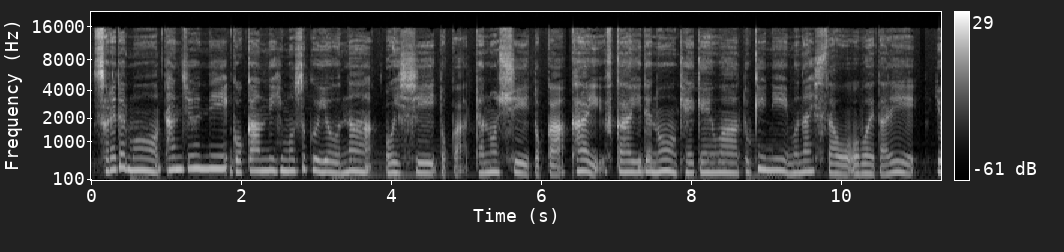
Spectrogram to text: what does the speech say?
それでも単純に五感に紐づくような美味しいとか楽しいとか快不快での経験は時に虚しさを覚えたり喜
